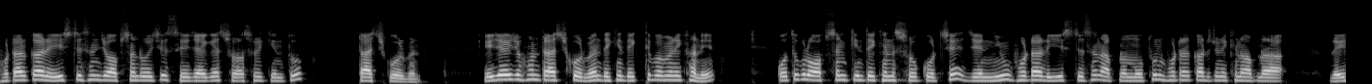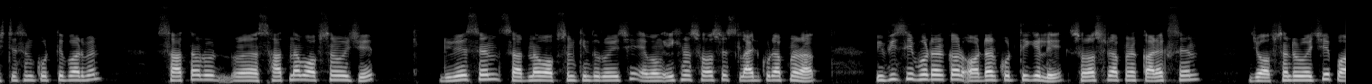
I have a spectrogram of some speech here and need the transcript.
ভোটার কার্ড রেজিস্ট্রেশন যে অপশান রয়েছে, সেই জায়গায় সরাসরি কিন্তু টাচ করবেন। এই জায়গায় যখন টাচ করবেন, দেখে দেখতে পাবেন এখানে কতগুলো অপশান কিন্তু এখানে শো করছে যে নিউ ভোটার রেজিস্ট্রেশন আপনার নতুন ভোটার কার্ডের জন্য এখানে আপনারা রেজিস্ট্রেশন করতে পারবেন। সাত নম্বর সাত নম্বর অপশান রয়েছে ডিরেশন সাত নম্বর অপশান কিন্তু রয়েছে এবং এখানে সরাসরি স্লাইড করে আপনারা পিভিসি ভোটার কার্ড অর্ডার করতে গেলে সরাসরি আপনার কারেকশান যে অপশানটা রয়েছে, বা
